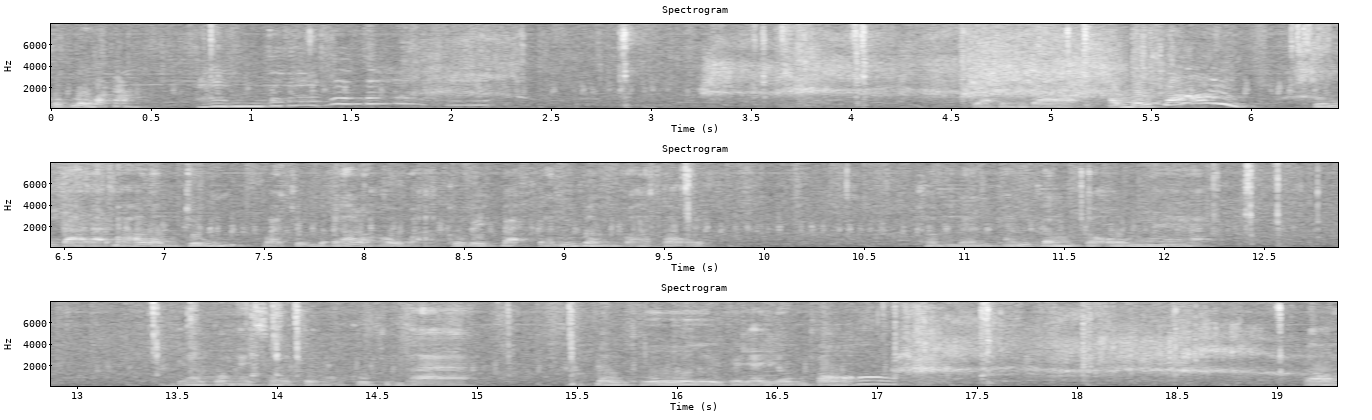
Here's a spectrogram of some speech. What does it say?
cục lúa bắt đầu. Và chúng dạ, ta không được rồi. Chúng ta đã báo động chúng và chúng đó là hậu quả của việc bạn đánh gần quá tổ. Không nên đánh gần tổ nha giờ con này soi tổ của chúng ta. Đầu thôi và dạy đâu có. Rồi,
